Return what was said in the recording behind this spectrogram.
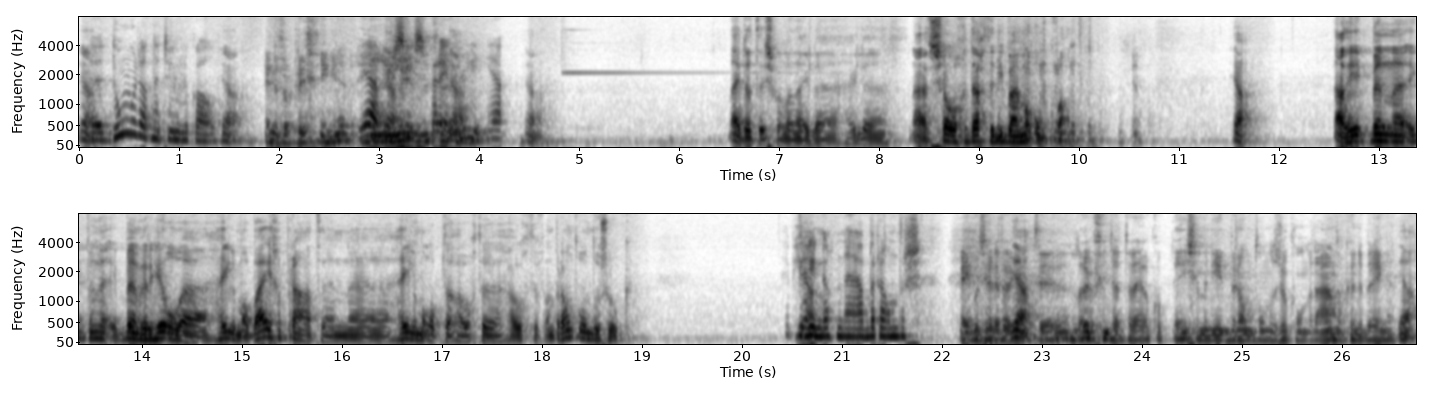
Ja, eh, doen we dat natuurlijk al. ja, En de verplichtingen. Ja, Ja, precies, ja, per 1 ja. juli. Ja. Ja. Nee, dat is wel een hele, hele nou, zo'n gedachte die bij me opkwam. Ja. Nou, ik ben, eh, ik ben, ik ben weer heel, eh, helemaal bijgepraat en eh, helemaal op de hoogte, hoogte van brandonderzoek. Hebben jullie Ja. nog nabranders? Nee, ik moet zeggen dat Ja. ik het leuk vind dat wij ook op deze manier brandonderzoek onder de aandacht kunnen brengen. Ja,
